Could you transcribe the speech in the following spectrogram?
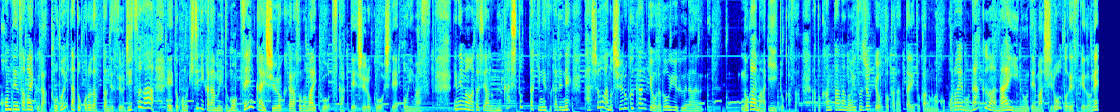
コンデンサーマイクが届いたところだったんですよ。実は、えーと、この基地に絡む糸も前回収録からそのマイクを使って収録をしております。でねまあ私あの昔撮った絹塚でね多少あの収録環境がどういう風なのがまあいいとかさあと簡単なノイズ除去とかだったりとかのまあ心得もなくはないのでまあ素人ですけどね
